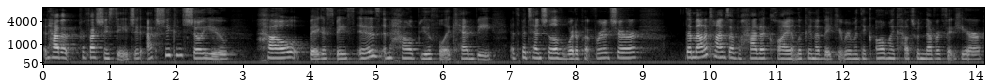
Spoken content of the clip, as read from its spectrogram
and have it professionally staged, it actually can show you how big a space is and how beautiful it can be and the potential of where to put furniture, the amount of times I've had a client look in a vacant room and think, oh, my couch would never fit here,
